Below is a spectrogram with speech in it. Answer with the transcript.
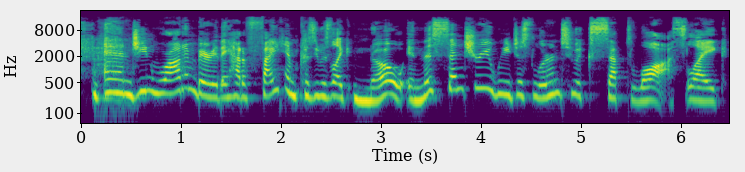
and Gene Roddenberry they had to fight him because he was like no, in this century we just learn to accept loss. Like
